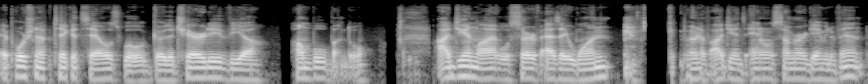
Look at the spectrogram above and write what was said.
A portion of ticket sales will go to charity via Humble Bundle. IGN Live will serve as a one component of IGN's annual summer gaming event,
